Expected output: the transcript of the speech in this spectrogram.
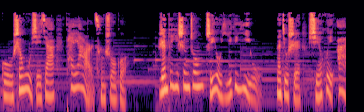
古生物学家泰亚尔曾说过：“人的一生中只有一个义务，那就是学会爱；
